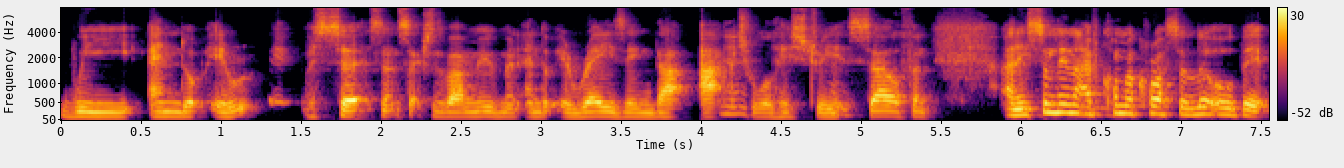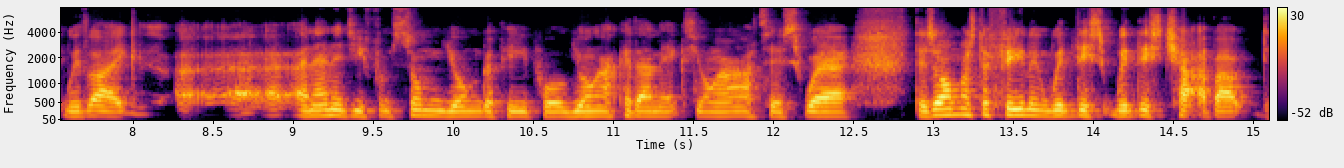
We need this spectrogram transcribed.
we end up er- certain sections of our movement end up erasing that actual history itself and and it's something that I've come across a little bit with like uh, an energy from some younger people young academics young artists where there's almost a feeling with this with this chat about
